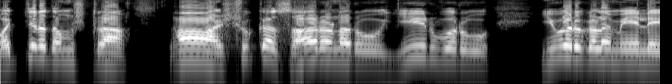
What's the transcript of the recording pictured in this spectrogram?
ವಜ್ರದಂಷ್ಟ್ರ, ಆ ಶುಕ ಸಾರಣರು ಈರ್ವರು, ಇವರುಗಳ ಮೇಲೆ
